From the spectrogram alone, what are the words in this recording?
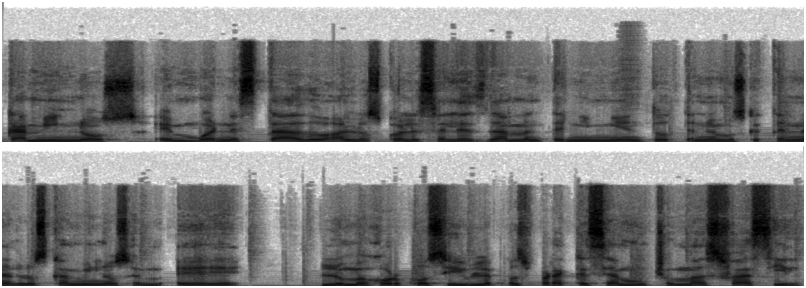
caminos en buen estado a los cuales se les da mantenimiento, tenemos que tener los caminos eh, lo mejor posible, pues para que sea mucho más fácil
